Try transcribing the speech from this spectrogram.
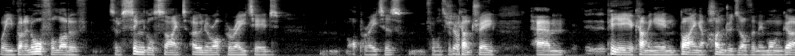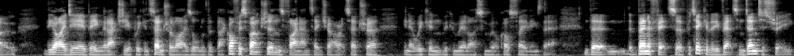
where you've got an awful lot of sort of single site owner operated operators for one sort of country. Um, PE are coming in, buying up hundreds of them in one go. The idea being that actually, if we can centralise all of the back office functions, finance, HR, etc., you know, we can we can realise some real cost savings there. The the benefits of particularly vets and dentistry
